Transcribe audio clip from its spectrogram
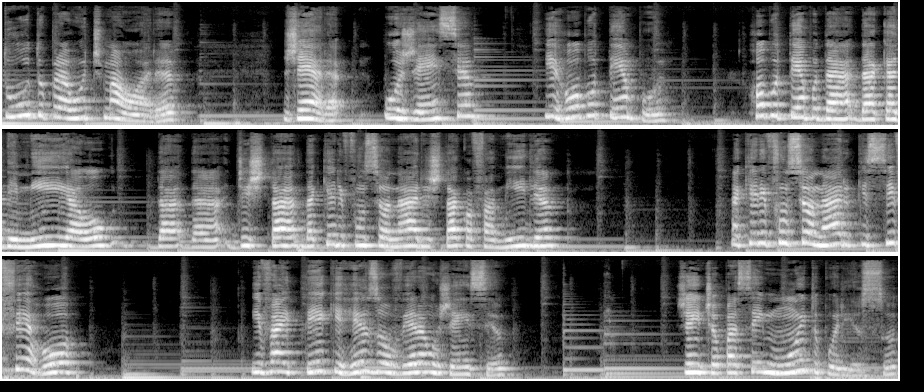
tudo para a última hora. Gera urgência e rouba o tempo. Rouba o tempo da, da academia ou da, da, de estar, daquele funcionário estar com a família. Aquele funcionário que se ferrou e vai ter que resolver a urgência. Gente, eu passei muito por isso.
